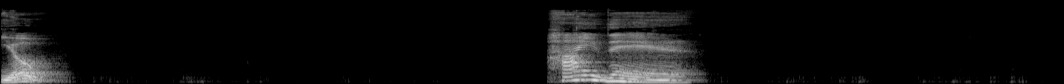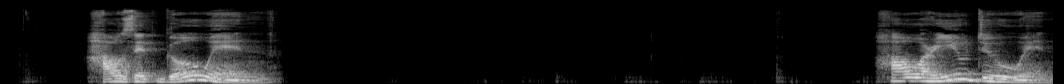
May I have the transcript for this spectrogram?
Yo. Hi there. How's it going? How are you doing?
